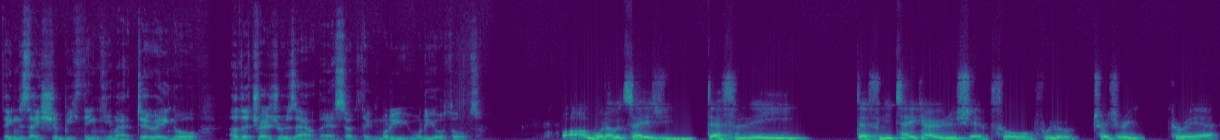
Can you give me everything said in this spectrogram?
things they should be thinking about doing or other treasurers out there, something. What are you, what are your thoughts? Well, what I would say is you definitely, definitely take ownership for, for your treasury career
